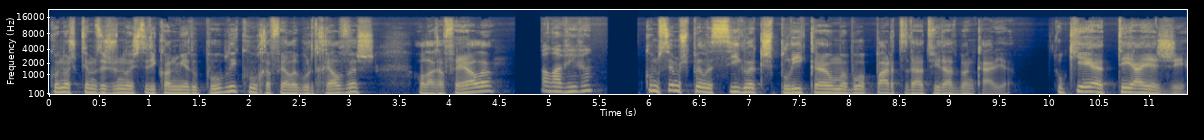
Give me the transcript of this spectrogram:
Connosco temos a jornalista de Economia do Público, Rafaela Burde Relvas. Olá, Rafaela. Olá, viva. Comecemos pela sigla que explica uma boa parte da atividade bancária. O que é a TAEG?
